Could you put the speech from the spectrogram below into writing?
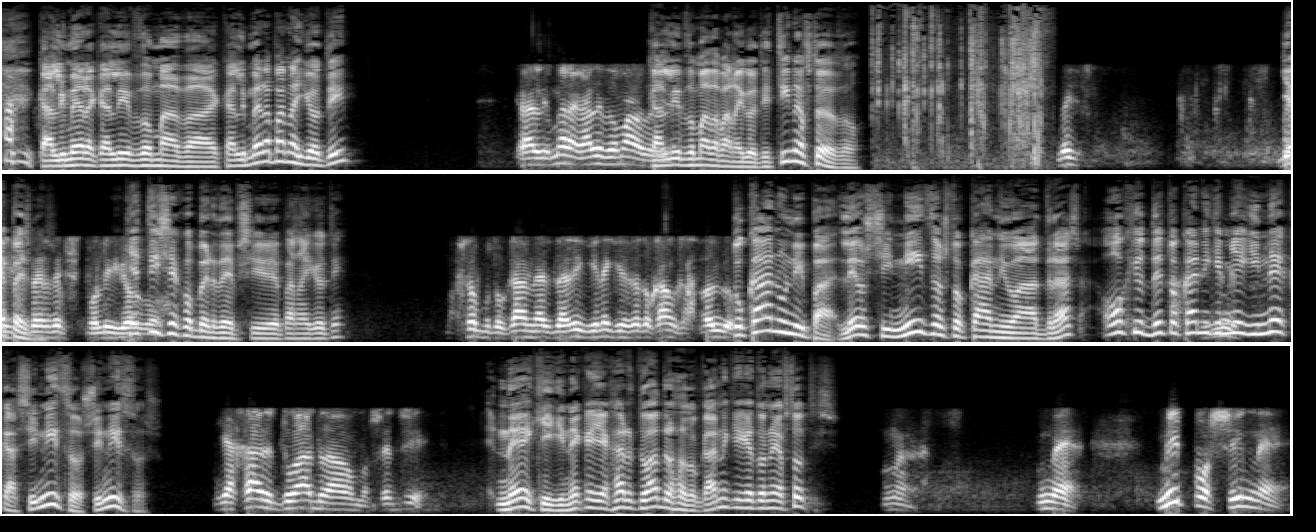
Καλημέρα, καλή εβδομάδα. Καλημέρα, Παναγιώτη. Καλημέρα, καλή εβδομάδα. Καλή εβδομάδα, Παναγιώτη. Τι είναι αυτό εδώ; Με έχεις- Για με πες. έχεις μπερδέψει πολύ, Γιώργο. Γιατί σε έχω μπερδέψει, ρε, Παναγιώτη; Αυτό που το κάνουν, δηλαδή οι γυναίκες δεν το κάνουν καθόλου. Το κάνουν, είπα. Λέω συνήθως το κάνει ο άντρας, όχι ότι δεν το κάνει και μια γυναίκα. Συνήθως, συνήθως. Για χάρη του άντρα όμως, έτσι. Ναι, και η γυναίκα για χάρη του άντρα θα το κάνει και για τον εαυτό της. Ναι. Ναι. Μήπως είναι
